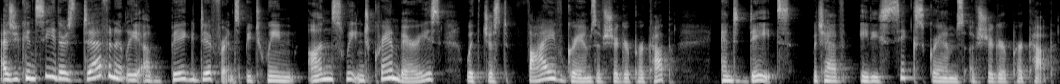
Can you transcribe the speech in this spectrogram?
As you can see, there's definitely a big difference between unsweetened cranberries with just 5 grams of sugar per cup and dates, which have 86 grams of sugar per cup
